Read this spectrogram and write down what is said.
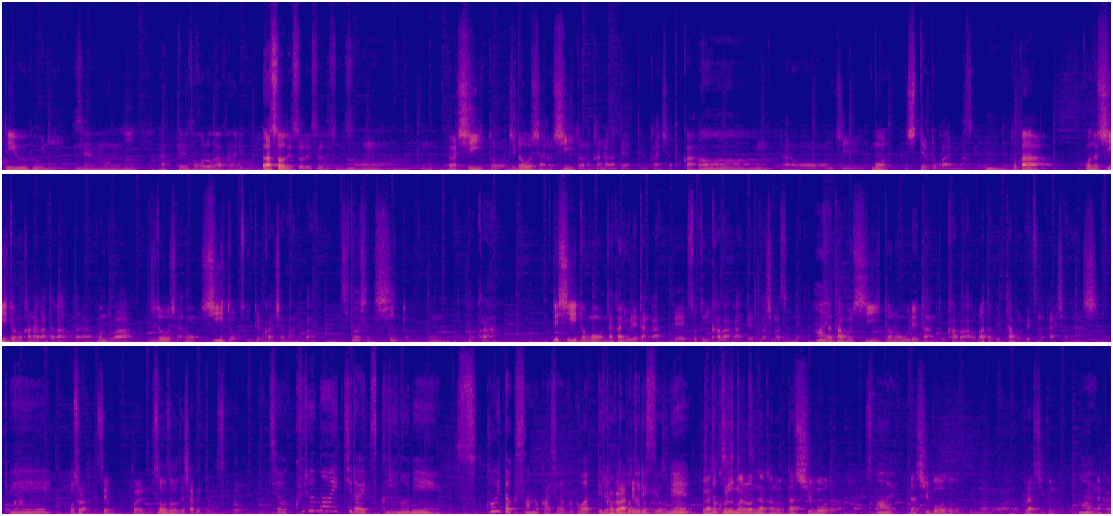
っていうふうに、うん専門になってるところがかなり多い。あそうですそうですそうですそうです、うん。うん。うん、だからシート自動車のシートの金型やってる会社とか、あー。うん、あのうちも知ってるとこありますけど、うん。とか今度シートの金型があったら今度は自動車のシートを作ってる会社もあれば、自動車のシート？うん、とかでシートも中にウレタンがあって外にカバーがあってとかしますよね、はい。多分シートのウレタンとカバーはまた別多分別の会社だしとえ。か、ー、おそらくですよ。これ想像で喋ってますけど。じゃあ車一台作るのにすっごいたくさんの会社が関わってるってことですね。すよね。だから一つ一つ。車の中のダッシュボードあるじゃないですか、はいダッシュボードのあのプラスチックの部分、はい。なんか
